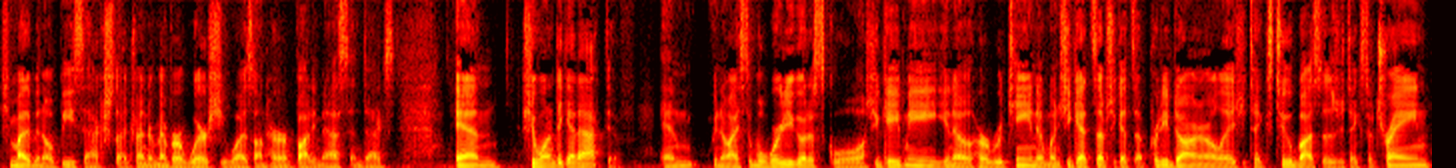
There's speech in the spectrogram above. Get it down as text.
She might have been obese, actually. I'm trying to remember where she was on her body mass index. And she wanted to get active. And, you know, I said, well, where do you go to school? She gave me, you know, her routine. And when she gets up, she gets up pretty darn early. She takes two buses, she takes a train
